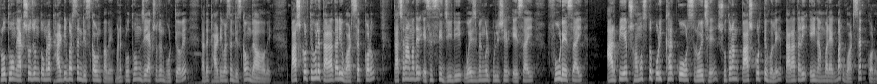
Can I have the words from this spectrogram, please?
প্রথম একশো জন তোমরা থার্টি পার্সেন্ট ডিসকাউন্ট পাবে। মানে প্রথম যে একশো জন ভর্তি হবে, তাদের থার্টি পার্সেন্ট ডিসকাউন্ট দেওয়া হবে। পাস করতে হলে তাড়াতাড়ি হোয়াটসঅ্যাপ করো। তাছাড়া আমাদের এসএসসি, জিডি, ওয়েস্ট বেঙ্গল পুলিশের এসআই ফুড এসআই, আরপিএফ সমস্ত পরীক্ষার কোর্স রয়েছে, সুতরাং পাশ করতে হলে তাড়াতাড়ি এই নাম্বারে একবার হোয়াটসঅ্যাপ করো।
